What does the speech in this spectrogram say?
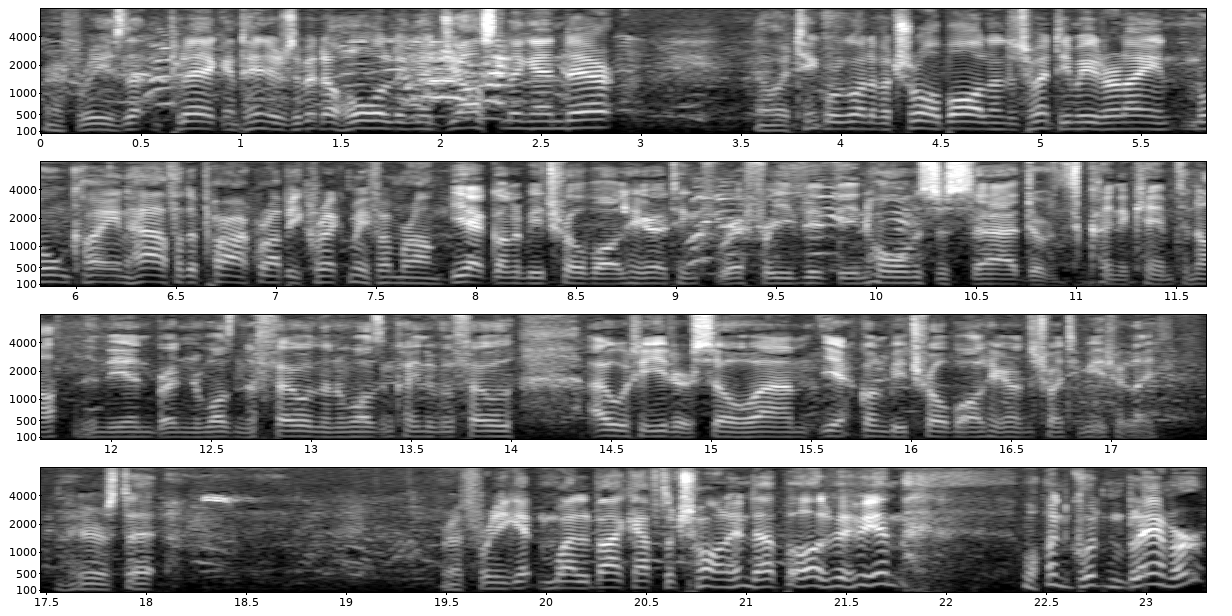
Referee is letting play continue. There's a bit of holding and jostling in there. Now I think we're going to have a throw ball in the 20 metre line. Mooncoin half of the park. Robbie, correct me if I'm wrong. Yeah, going to be a throw ball here. I think referee Vivian Holmes just uh, kind of came to nothing in the end. Brendan it wasn't a foul and it wasn't kind of a foul out either. So um, yeah, going to be a throw ball here on the 20 metre line. Here's the referee getting well back after throwing in that ball, Vivian. One couldn't blame her.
